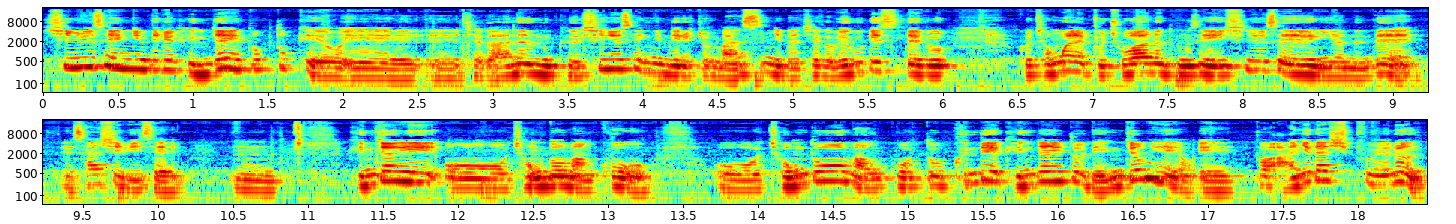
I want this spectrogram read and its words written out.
신유생님들이 굉장히 똑똑해요. 예, 예, 제가 아는 그 신유생님들이 좀 많습니다. 제가 외국에 있을 때도 그 정말 그 좋아하는 동생이 신유생이었는데 예, 42세. 음, 굉장히 어, 정도 많고 어, 정도 많고 또 근데 굉장히 또 냉정해요. 예. 또 아니다 싶으면은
